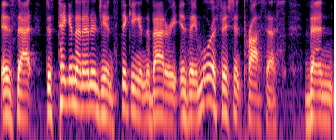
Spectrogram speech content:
is that just taking that energy and sticking it in the battery is a more efficient process than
